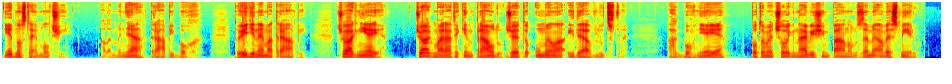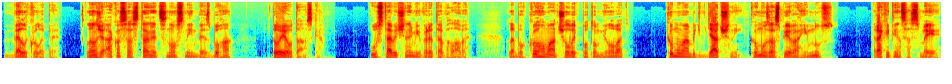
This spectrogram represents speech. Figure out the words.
Jednostaj mlčí. Ale mňa trápi Boh. To jediné ma trápi. Čo ak nie je? Čo ak má Ratikin pravdu, že je to umelá idea v ľudstve? Ak Boh nie je, potom je človek najvyšším pánom zeme a vesmíru. Veľkolepé. Lenže ako sa stane cnosným bez Boha? To je otázka. Ústavične mi vrta v hlave. Lebo koho má človek potom milovať? Komu má byť vďačný? Komu zaspieva hymnus? Rakitin sa smeje.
